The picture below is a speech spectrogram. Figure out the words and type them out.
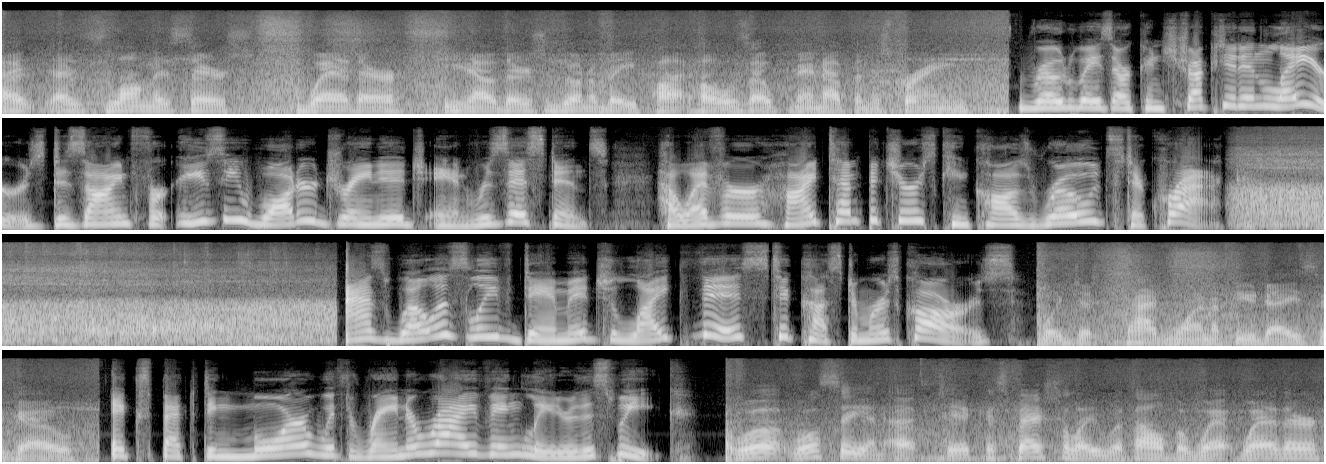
As long as there's weather, you know, there's going to be potholes opening up in the spring. Roadways are constructed in layers designed for easy water drainage and resistance. However, high temperatures can cause roads to crack as well as leave damage like this to customers' cars. We just had one a few days ago. Expecting more with rain arriving later this week. We'll, we'll see an uptick, especially with all the wet weather.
